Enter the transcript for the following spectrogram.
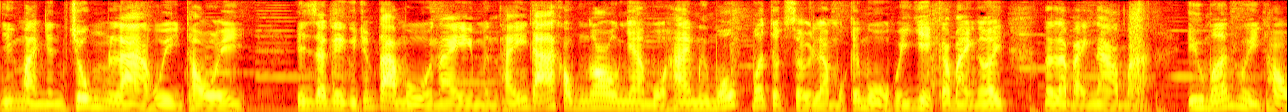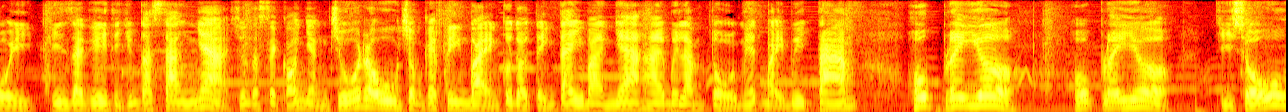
Nhưng mà nhìn chung là huyền thoại Inzaghi của chúng ta mùa này mình thấy đá không ngon nha Mùa 21 mới thực sự là một cái mùa hủy diệt các bạn ơi Nên là bạn nào mà yêu mến huyền thoại Inzaghi thì chúng ta săn nha Chúng ta sẽ có nhận chúa Raul trong cái phiên bản của đội tuyển Tây Ban Nha 25 tuổi m78 Hope player. Hope player. Chỉ số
